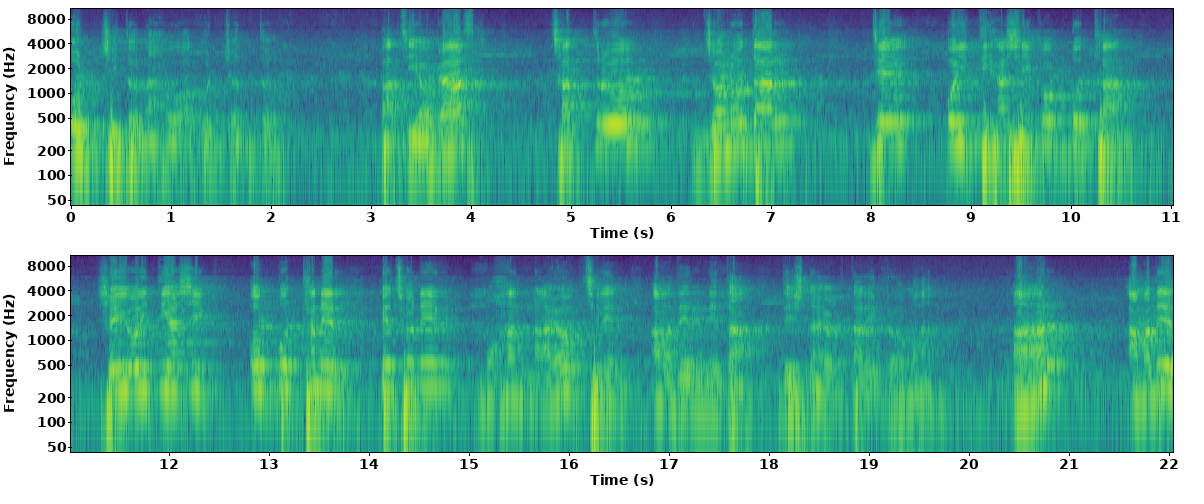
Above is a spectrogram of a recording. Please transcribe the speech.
অর্জিত না হওয়া পর্যন্ত। পাঁচই অগাস্ট ছাত্র জনতার যে ঐতিহাসিক অভ্যুত্থান, সেই ঐতিহাসিক অভ্যুত্থানের পেছনের মহান নায়ক ছিলেন আমাদের নেতা, দেশনায়ক তারেক রহমান। আর আমাদের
